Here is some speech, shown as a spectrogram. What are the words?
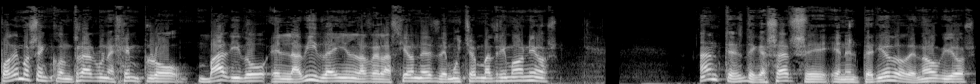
Podemos encontrar un ejemplo válido en la vida y en las relaciones de muchos matrimonios. Antes de casarse, en el periodo de novios,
